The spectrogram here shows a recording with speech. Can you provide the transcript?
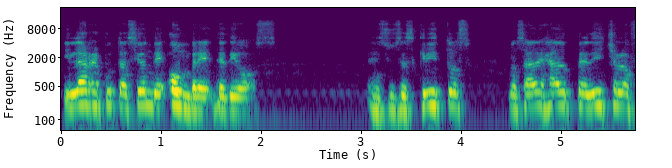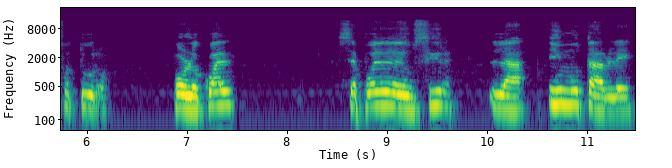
y la reputación de hombre de Dios. En sus escritos nos ha dejado predicho lo futuro, por lo cual se puede deducir la inmutable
